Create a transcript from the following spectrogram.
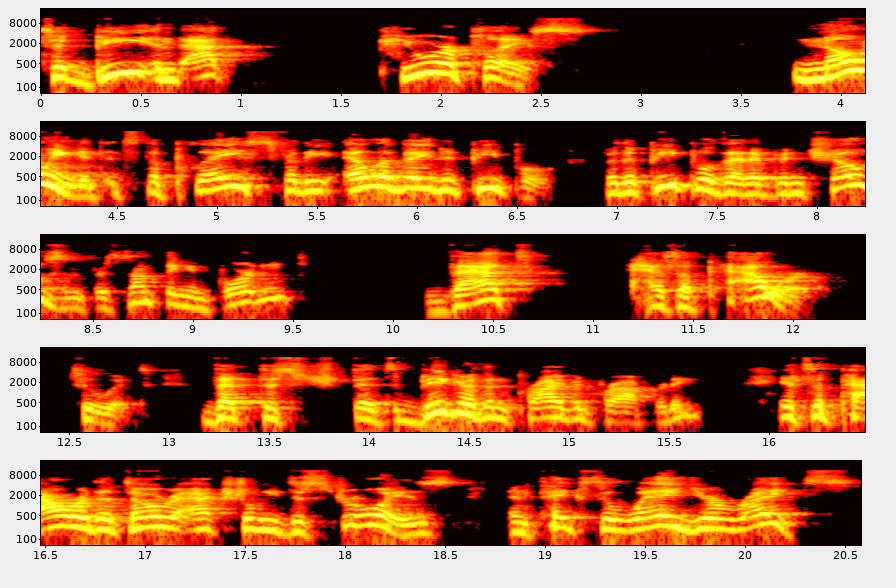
to be in that pure place, knowing it, it's the place for the elevated people, for the people that have been chosen for something important, that has a power to it that this, that's bigger than private property. It's a power the Torah actually destroys and takes away your rights.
